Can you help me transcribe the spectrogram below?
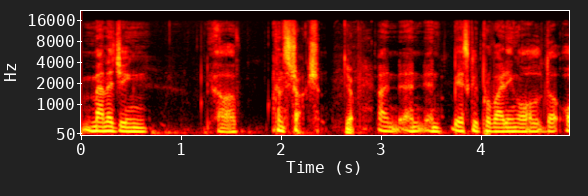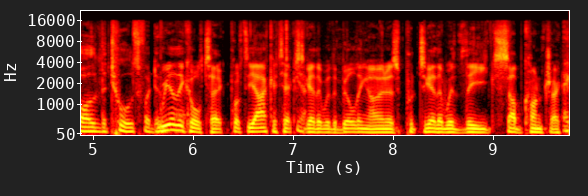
managing uh, construction. Yep. And, and and basically providing all the all the tools for doing Really that. cool tech. Puts the architects Yeah. together with the building owners, put together with the subcontractors,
